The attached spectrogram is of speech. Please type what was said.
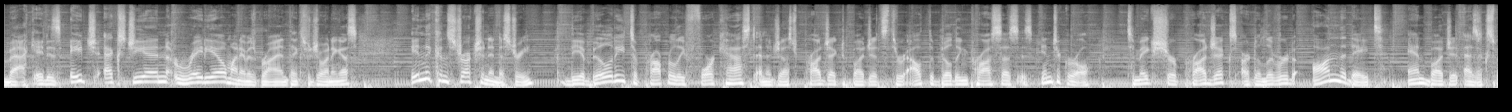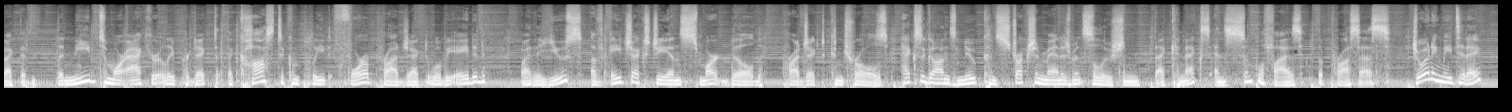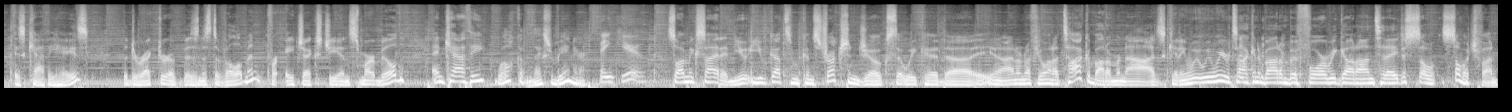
Welcome back. It is HXGN Radio. My name is Brian. Thanks for joining us. In the construction industry, the ability to properly forecast and adjust project budgets throughout the building process is integral to make sure projects are delivered on the date and budget as expected. The need to more accurately predict the cost to complete for a project will be aided by the use of HXGN's Smart Build project controls, Hexagon's new construction management solution that connects and simplifies the process. Joining me today is Kathy Hayes, the Director of Business Development for HXGN Smart Build. And Kathy, welcome. Thanks for being here. Thank you. So I'm excited. You, you've got some construction jokes that we could, uh, you know, I don't know if you want to talk about them or not. Just kidding. We, we, we were talking about them before we got on today. Just so so much fun.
